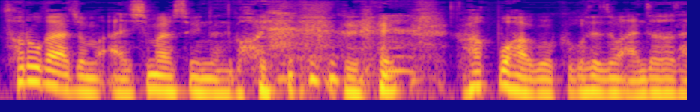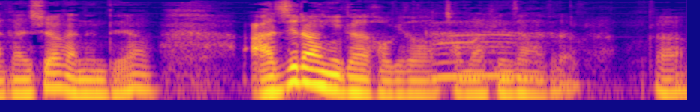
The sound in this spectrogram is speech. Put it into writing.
서로가 좀 안심할 수 있는 거리를 확보하고 그곳에 좀 앉아서 잠깐 쉬어갔는데요. 아지랑이가 거기서 정말 아. 굉장하더라고요. 그러니까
